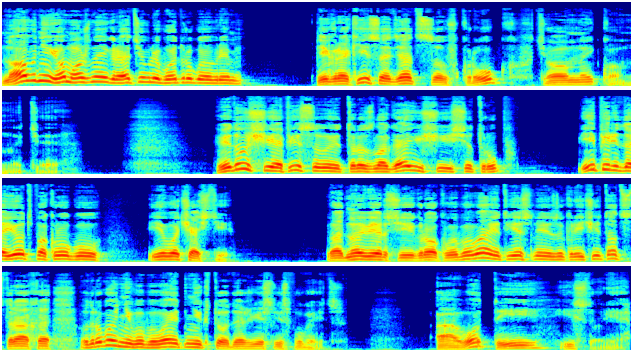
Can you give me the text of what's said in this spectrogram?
Но в нее можно играть и в любое другое время. Игроки садятся в круг в темной комнате. Ведущий описывает разлагающийся труп и передает по кругу его части. В одной версии игрок выбывает, если закричит от страха, в другой не выбывает никто, даже если испугается. А вот и история.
